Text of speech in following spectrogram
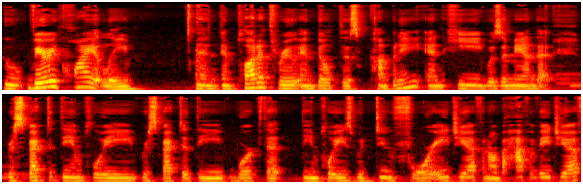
who very quietly and, and plotted through and built this company. And he was a man that respected the employee, respected the work that the employees would do for AGF and on behalf of AGF.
